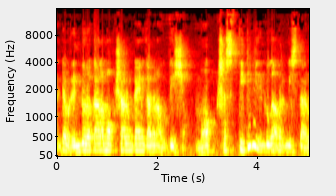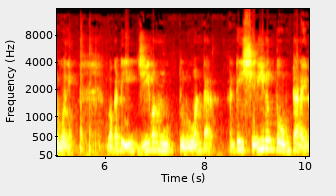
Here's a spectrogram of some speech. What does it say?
అంటే రెండు రకాల మోక్షాలు ఉంటాయని కాదు నా ఉద్దేశ్యం. మోక్ష స్థితిని రెండుగా వర్ణిస్తారు అని. ఒకటి జీవన్ముక్తుడు అంటారు. అంటే ఈ శరీరంతో ఉంటాడు ఆయన.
